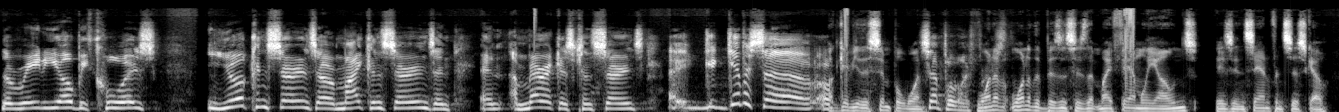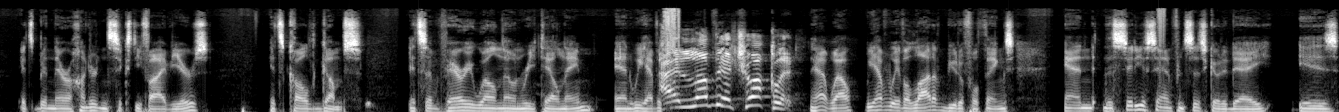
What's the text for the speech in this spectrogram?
the radio, because." Your concerns are my concerns and, and America's concerns. Uh, g- give us a, a. I'll give you the simple one. Simple one. One of one of the businesses that my family owns is in San Francisco. It's been there 165 years. It's called Gumps. It's a very well-known retail name, and we have. A, I love their chocolate. Yeah, well, we have we have a lot of beautiful things, and the city of San Francisco today is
